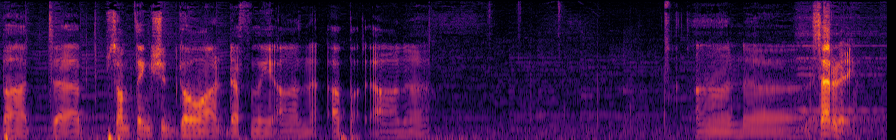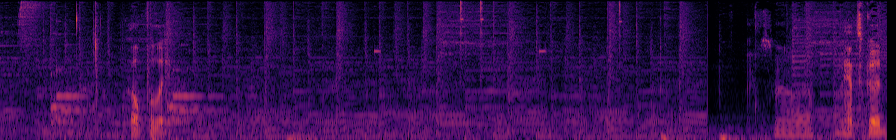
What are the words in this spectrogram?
But uh, something should go on definitely on up on uh, on uh, Saturday, hopefully. So uh, that's good.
